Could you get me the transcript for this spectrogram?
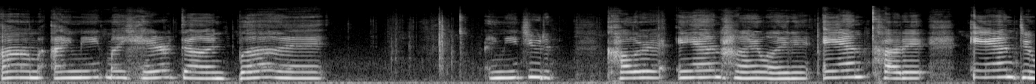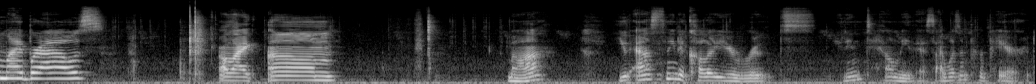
Um, I need my hair done, but I need you to color it and highlight it and cut it and do my brows. Or like, um, Ma, you asked me to color your roots. You didn't tell me this. I wasn't prepared.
